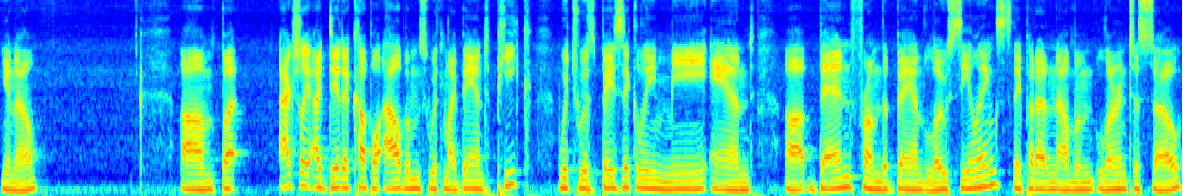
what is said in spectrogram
you know. Um, but actually, I did a couple albums with my band Peak, which was basically me and uh, Ben from the band Low Ceilings. They put out an album, Learn to Sew,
